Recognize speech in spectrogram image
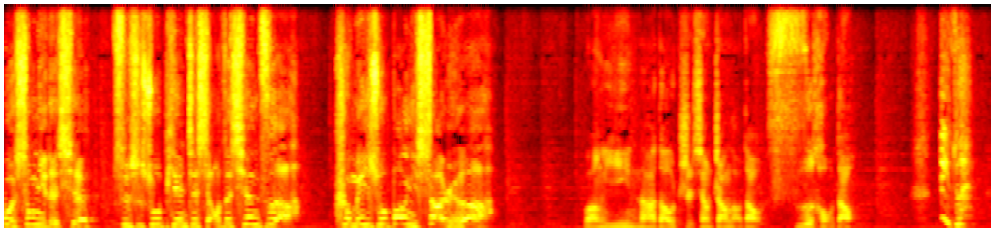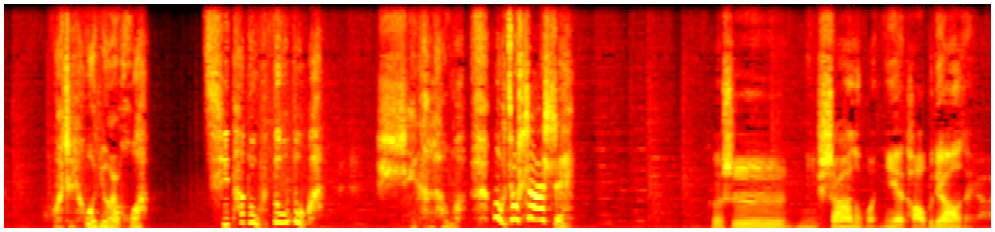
我收你的钱只是说骗这小子签字啊，可没说帮你杀人啊！”王姨拿刀指向张老道，嘶吼道：“闭嘴！我只要我女儿活。”其他的我都不管，谁敢拦我，我就杀谁。可是你杀了我，你也逃不掉的呀！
